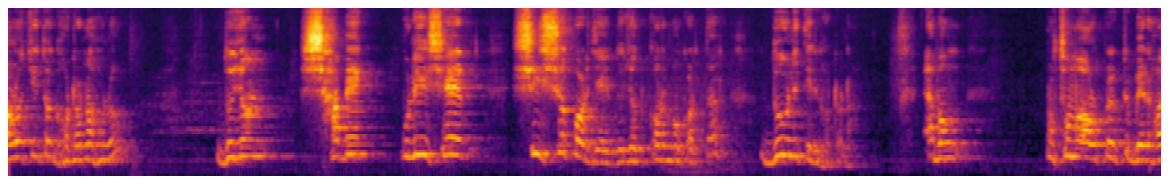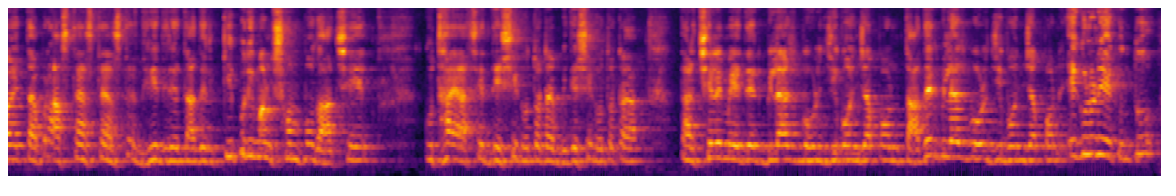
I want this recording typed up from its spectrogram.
আলোচিত ঘটনা হলো, দুজন সাবেক পুলিশের শীর্ষ পর্যায়ে দুজন কর্মকর্তার দুর্নীতির ঘটনা এবং প্রথমে অল্প একটু বের হয়, তারপর আস্তে আস্তে আস্তে ধীরে ধীরে তাদের কি পরিমাণ সম্পদ আছে, কোথায় আছে, দেশে কতটা, বিদেশে কতটা, তার ছেলে মেয়েদের বিলাসবহুল জীবনযাপন, তাদের বিলাসবহুল জীবনযাপন, এগুলো নিয়ে কিন্তু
